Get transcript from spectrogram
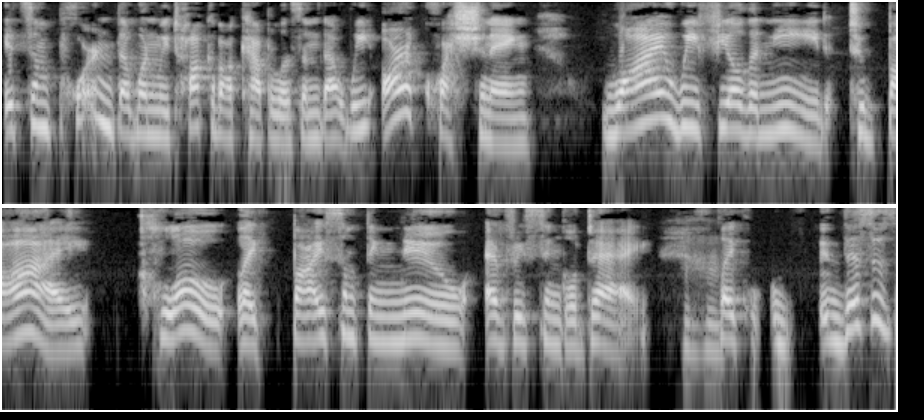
it's important that when we talk about capitalism, that we are questioning why we feel the need to buy clothes, like buy something new every single day. Mm-hmm. Like this is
